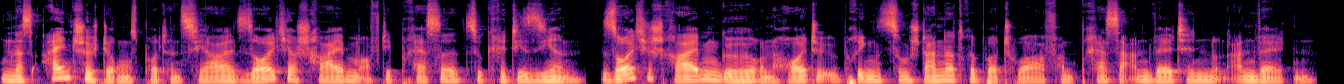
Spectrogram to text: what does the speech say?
um das Einschüchterungspotenzial solcher Schreiben auf die Presse zu kritisieren. Solche Schreiben gehören heute übrigens zum Standardrepertoire von Presseanwältinnen und Anwälten.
